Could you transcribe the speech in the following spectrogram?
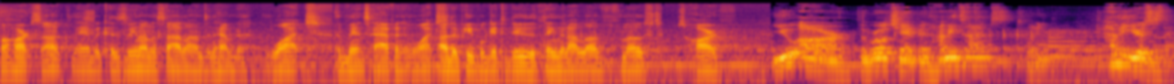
My heart sunk, man, because being on the sidelines and having to watch events happen and watch other people get to do the thing that I love most, it's hard. you are the world champion. How many times? 23. How many years is that?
